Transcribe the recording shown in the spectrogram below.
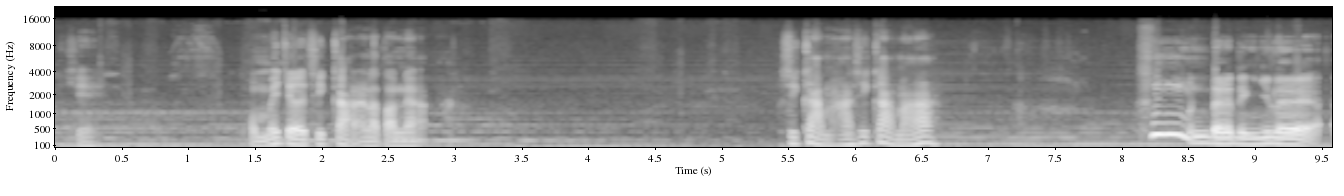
โอเค ผมไม่เจอชิกาแล้วนะตอนเนี้ยชิกามาชิกามา มันเดินอย่างนี้เลยอะ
